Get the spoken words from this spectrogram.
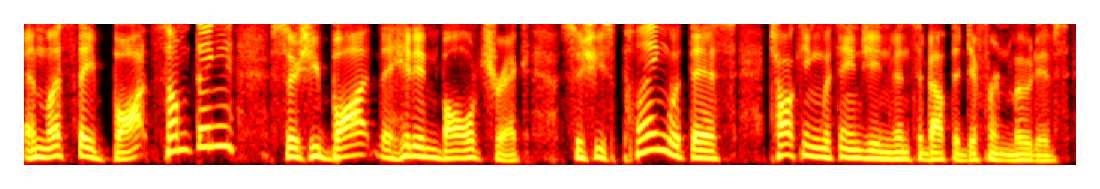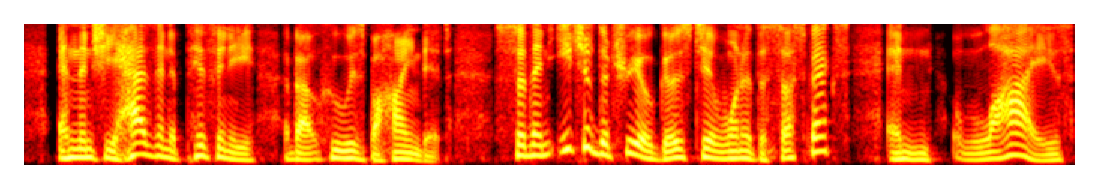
unless they bought something. So she bought the hidden ball trick. So she's playing with this, talking with Angie and Vince about the different motives, and then she has an epiphany about who is behind it. So then each of the trio goes to one of the suspects and lies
